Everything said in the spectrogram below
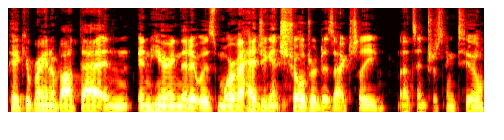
pick your brain about that and and hearing that it was more of a hedge against Sheoldred is actually that's interesting too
